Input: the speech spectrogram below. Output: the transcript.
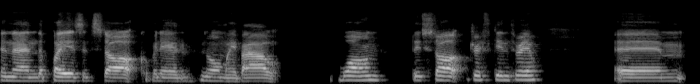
and then the players would start coming in normally about one they'd start drifting through um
